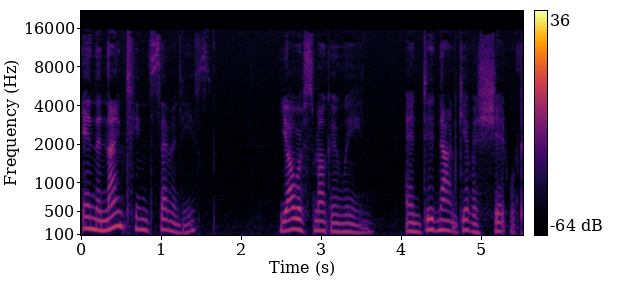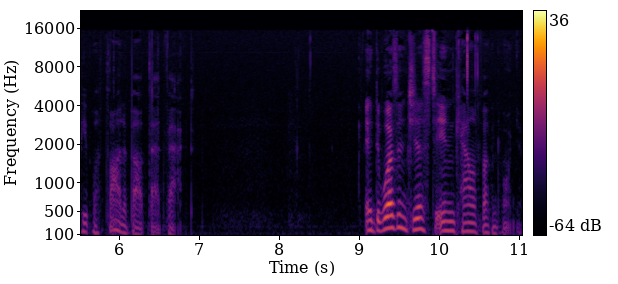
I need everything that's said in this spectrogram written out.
In the 1970s, y'all were smoking weed and did not give a shit what people thought about that fact. It wasn't just in California.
